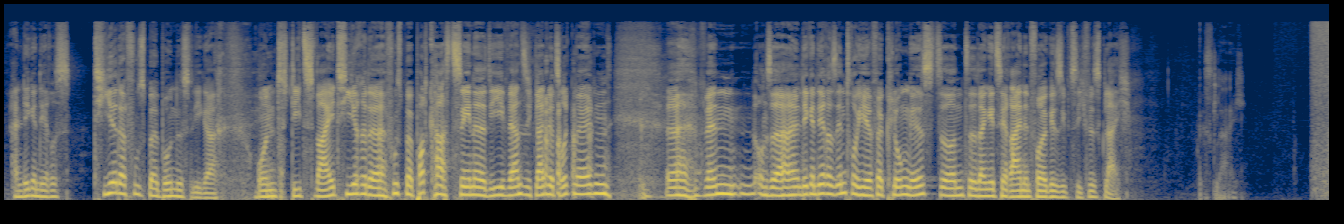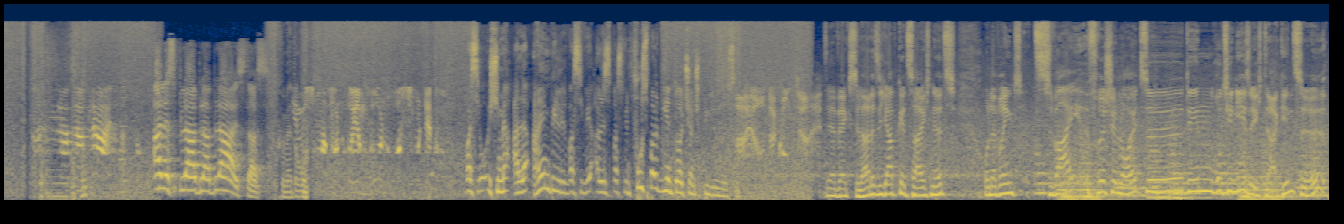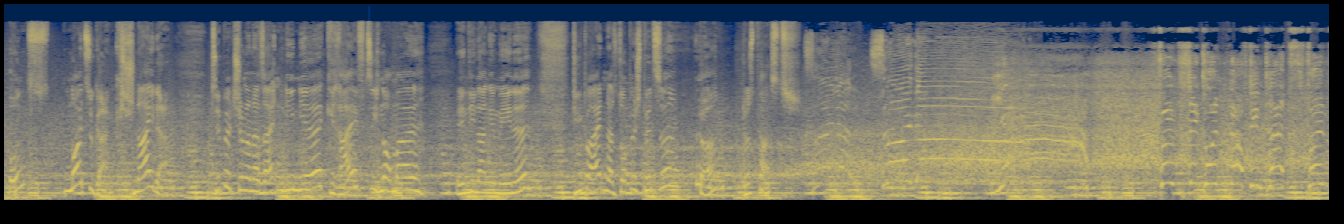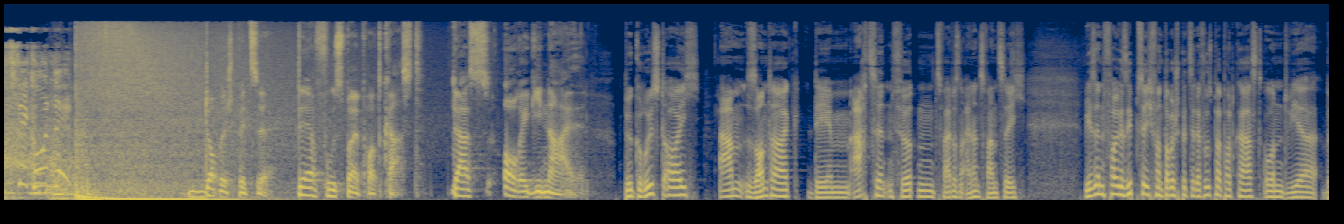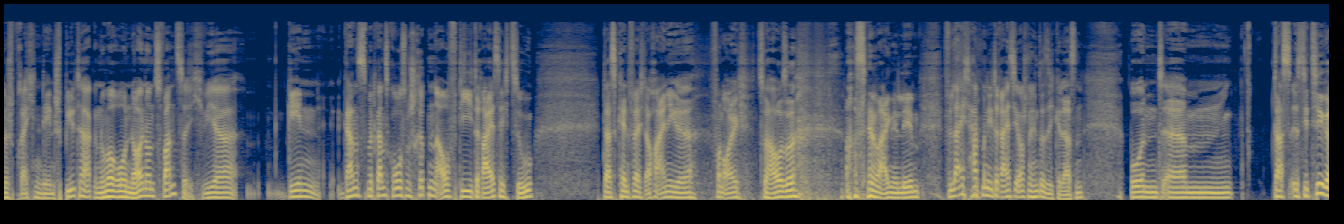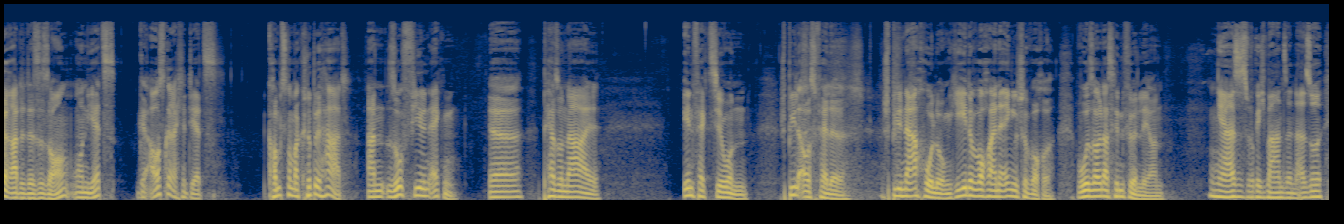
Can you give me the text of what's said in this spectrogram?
Ein legendäres Tier der Fußball-Bundesliga. Und die zwei Tiere der Fußball-Podcast-Szene, die werden sich gleich wieder zurückmelden, äh, wenn unser legendäres Intro hier verklungen ist. Und äh, dann geht's hier rein in Folge 70. Bis gleich. Bis gleich. Alles bla bla bla ist das. Ihr müsst mal von eurem hohen Ross runterkommen. Was ihr euch immer alle einbildet, was ihr alles, was für ein Fußball wir in Deutschland spielen müssen. Ah ja, da kommt. Der Wechsel hatte sich abgezeichnet und er bringt zwei frische Leute, den Routiniersichter Ginzel und Neuzugang Schneider. Tippelt schon an der Seitenlinie, greift sich nochmal in die lange Mähne. Die beiden als Doppelspitze, ja, das passt. Slider! Slider! Ja! Fünf Sekunden auf dem Platz! Fünf Sekunden! Doppelspitze, der Fußball-Podcast. Das Original. Begrüßt euch am Sonntag, dem 18.04.2021. Wir sind Folge 70 von Doppelspitze der Fußballpodcast und wir besprechen den Spieltag Nummer 29. Wir gehen ganz mit ganz großen Schritten auf die 30 zu. Das kennt vielleicht auch einige von euch zu Hause aus dem eigenen Leben. Vielleicht hat man die 30 auch schon hinter sich gelassen. Und ähm, das ist die Zielgerade der Saison. Und jetzt, ausgerechnet jetzt, kommt es nochmal knüppelhart an so vielen Ecken. Äh, Personal, Infektionen, Spielausfälle, Spielnachholung, jede Woche eine englische Woche. Wo soll das hinführen, Leon? Ja, es ist wirklich Wahnsinn. Also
